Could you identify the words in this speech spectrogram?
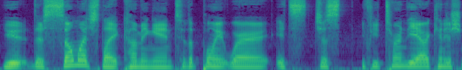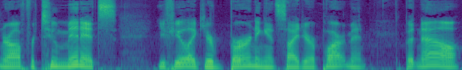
you there's so much light coming in to the point where it's just if you turn the air conditioner off for 2 minutes, you feel like you're burning inside your apartment. But now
